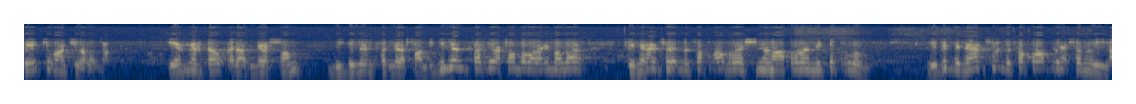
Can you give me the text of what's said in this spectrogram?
തേച്ചു മാറ്റി കളഞ്ഞു. എന്നിട്ട് ഒരു അന്വേഷണം വിജിലൻസ് അന്വേഷണം. വിജിലൻസ് അന്വേഷണം എന്ന് പറയുന്നത് ഫിനാൻഷ്യൽ മിസ്അപ്രോപ്രിയേഷന് മാത്രമേ മിറ്റത്തുള്ളൂ ഇത് ഫിനാൻഷ്യൽ മിസ്അപ്രോപ്രിയേഷൻ ഇല്ല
